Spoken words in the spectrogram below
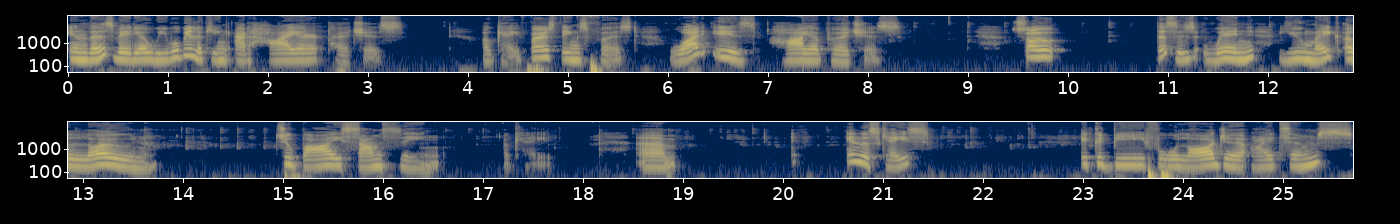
In this video, we will be looking at hire purchase. Okay, first things first. What is hire purchase? So, this is when you make a loan to buy something. Okay. Um, in this case, it could be for larger items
